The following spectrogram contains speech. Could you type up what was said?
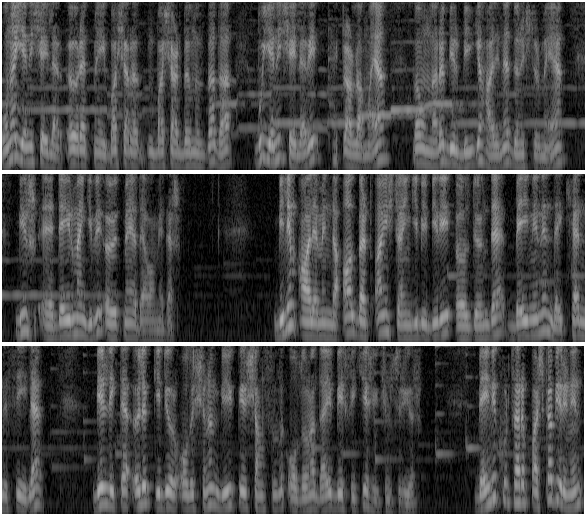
Ona yeni şeyler öğretmeyi başara, başardığımızda da bu yeni şeyleri tekrarlamaya ve onları bir bilgi haline dönüştürmeye, bir e, değirmen gibi öğütmeye devam eder. Bilim aleminde Albert Einstein gibi biri öldüğünde beyninin de kendisiyle birlikte ölüp gidiyor oluşunun büyük bir şanssızlık olduğuna dair bir fikir hüküm sürüyor. Beyni kurtarıp başka birinin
